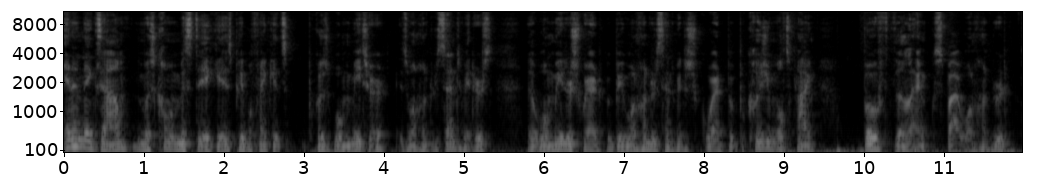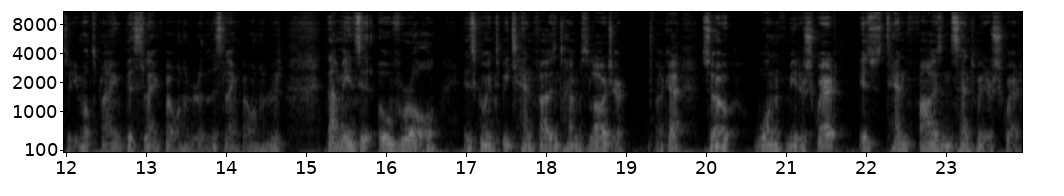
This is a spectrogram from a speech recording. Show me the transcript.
In an exam, the most common mistake is people think it's because 1 meter is 100 centimeters, that 1 meter squared would be 100 centimeters squared, but because you're multiplying both the lengths by 100, so you're multiplying this length by 100 and this length by 100, that means that overall is going to be 10,000 times larger. Okay, so 1 meter squared is 10,000 centimeters squared.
